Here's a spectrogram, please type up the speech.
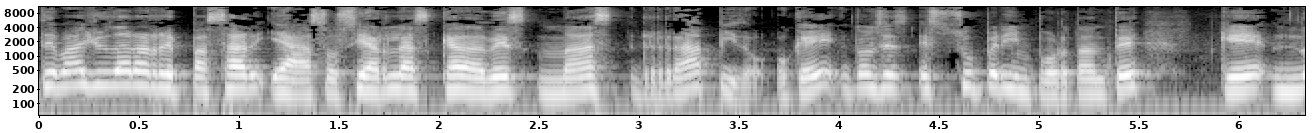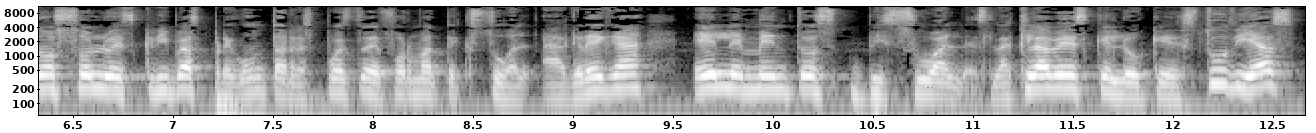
te va a ayudar a repasar y a asociarlas cada vez más rápido, ¿ok? Entonces es súper importante que no solo escribas pregunta-respuesta de forma textual, agrega elementos visuales. La clave es que lo que estudias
